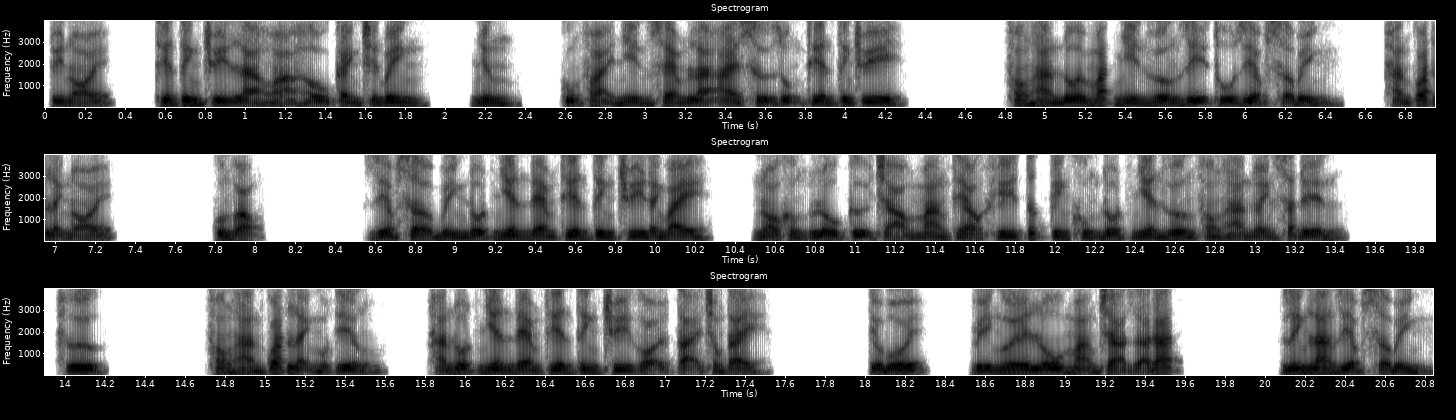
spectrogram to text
tuy nói, thiên tinh truy là hỏa hầu cảnh chiến binh, nhưng cũng phải nhìn xem là ai sử dụng thiên tinh truy. Phong hàn đôi mắt nhìn hướng dị thú diệp sở bình, hắn quát lạnh nói côn vọng. Diệp sở bình đột nhiên đem thiên tinh truy đánh bay, nó khổng lồ cự trào mang theo khí tức kinh khủng đột nhiên hướng phong hàn đánh sắt đến. Hừ. Phong hàn quát lạnh một tiếng, hắn đột nhiên đem thiên tinh truy gọi tại trong tay. Tiểu bối, vì ngươi lô mãng trả giá đắt. Linh lang diệp sở bình,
